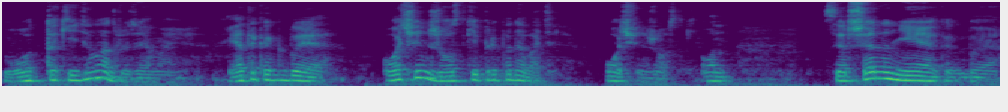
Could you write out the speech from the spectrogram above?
Вот такие дела, друзья мои. Это как бы очень жесткий преподаватель. Очень жесткий. Он совершенно не как бы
